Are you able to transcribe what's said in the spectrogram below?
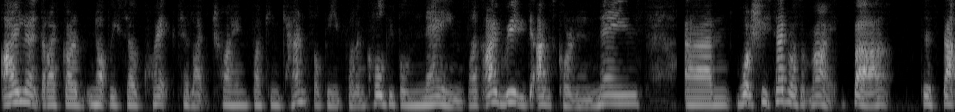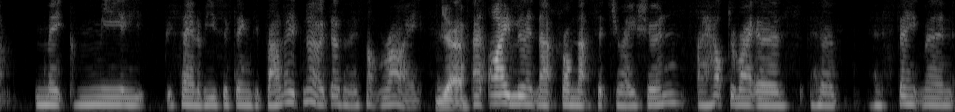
I learned that I've got to not be so quick to like try and fucking cancel people and call people names. Like I really, I was calling them names. Um, what she said wasn't right, but does that make me be saying abusive things is valid? No, it doesn't. It's not right. Yeah. And I learned that from that situation. I helped her write her her her statement,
